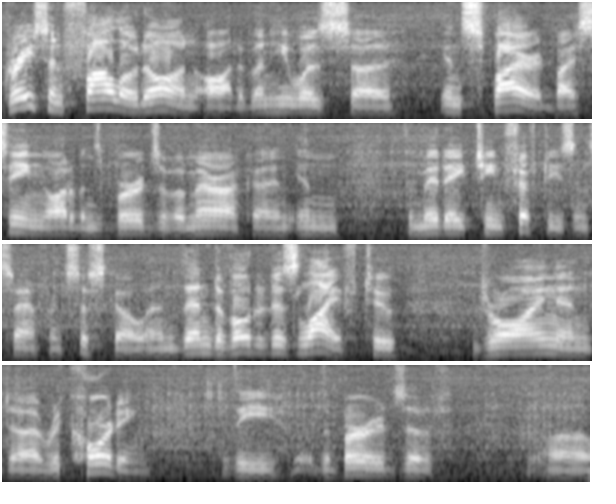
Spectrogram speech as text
Grayson followed on Audubon. He was uh, inspired by seeing Audubon's Birds of America in, in the mid 1850s in San Francisco, and then devoted his life to drawing and uh, recording the the birds of uh,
